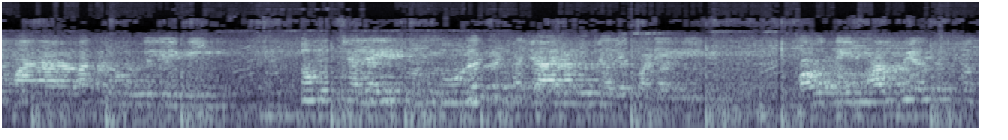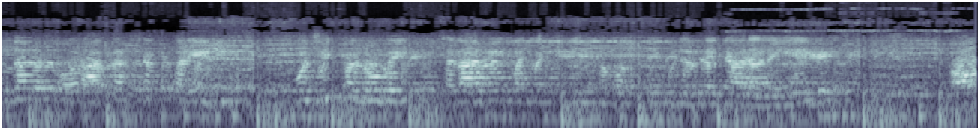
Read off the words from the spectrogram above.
तुम्हारा पथ रोक लेगी तुम चले तो सूरज हज़ारों चल पड़ेंगे। बहुत ही भव्य, सुंदर और आकर्षक परेड कुछ ही पलों में सलामी मंच के समझ से गुजरने जा रही है। और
